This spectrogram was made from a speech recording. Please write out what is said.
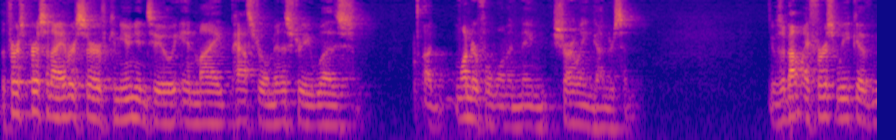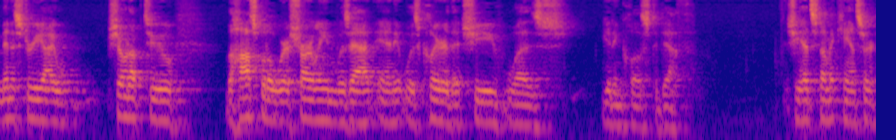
The first person I ever served communion to in my pastoral ministry was a wonderful woman named Charlene Gunderson. It was about my first week of ministry. I showed up to the hospital where Charlene was at, and it was clear that she was getting close to death. She had stomach cancer.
